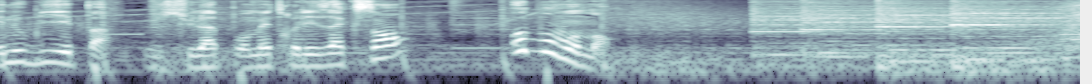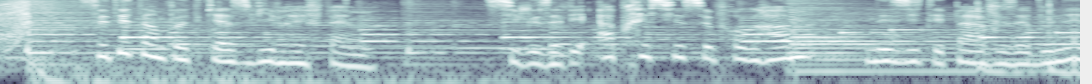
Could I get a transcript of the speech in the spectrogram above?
et n'oubliez pas, je suis là pour mettre les accents au bon moment. C'était un podcast Vivre FM. Si vous avez apprécié ce programme, n'hésitez pas à vous abonner.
